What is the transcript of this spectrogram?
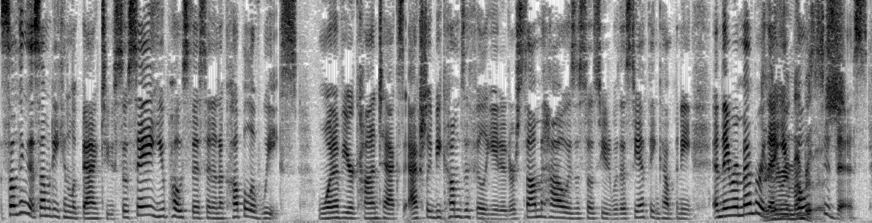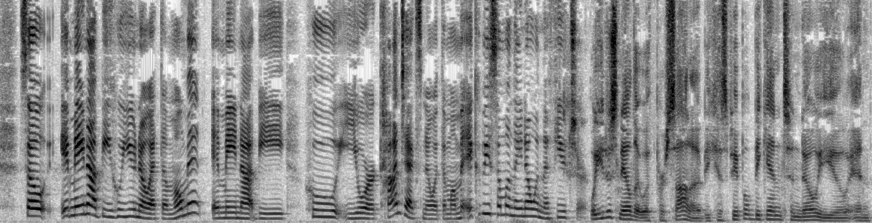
something that somebody can look back to. So, say you post this, and in a couple of weeks, one of your contacts actually becomes affiliated or somehow is associated with a staffing company, and they remember They're that you remember posted this. this. So, it may not be who you know at the moment, it may not be who your contacts know at the moment. It could be someone they know in the future. Well, you just nailed it with persona because people begin to know you and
